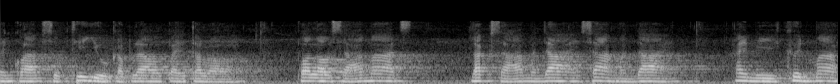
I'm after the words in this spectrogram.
เป็นความสุขที่อยู่กับเราไปตลอด เพราะเราสามารถรักษามันได้สร้างมันได้ ให้มีขึ้นมาก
